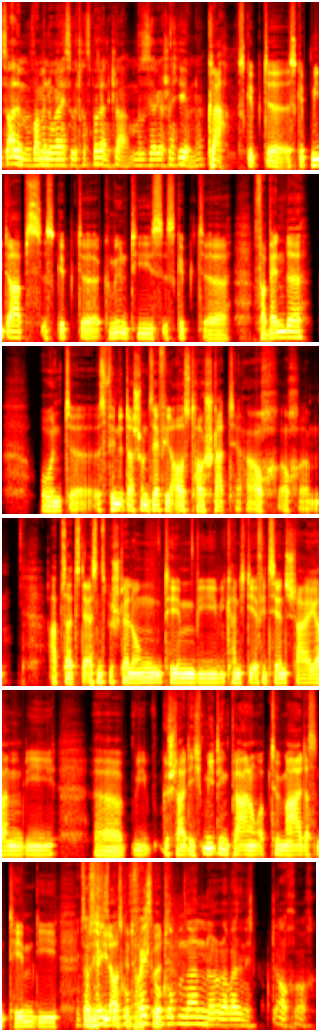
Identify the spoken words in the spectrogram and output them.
zu allem. War mir nur gar nicht so transparent. Klar, muss es ja wahrscheinlich geben. Ne? Klar, es gibt äh, es gibt Meetups, es gibt äh, Communities, es gibt äh, Verbände und äh, es findet da schon sehr viel Austausch statt. Ja, auch auch ähm, abseits der Essensbestellung Themen wie wie kann ich die Effizienz steigern, wie äh, wie gestalte ich Meetingplanung optimal, das sind Themen, die wo sich viel ausgetauscht Facebook wird. Facebook-Gruppen dann oder weiß ich nicht, auch, auch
